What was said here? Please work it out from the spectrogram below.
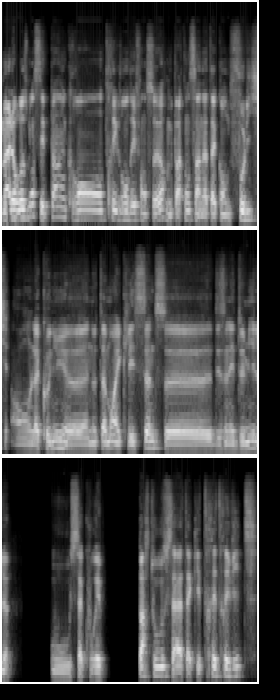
malheureusement, c'est pas un grand, très grand défenseur, mais par contre, c'est un attaquant de folie. On l'a connu euh, notamment avec les Suns euh, des années 2000, où ça courait partout, ça attaquait très très vite,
